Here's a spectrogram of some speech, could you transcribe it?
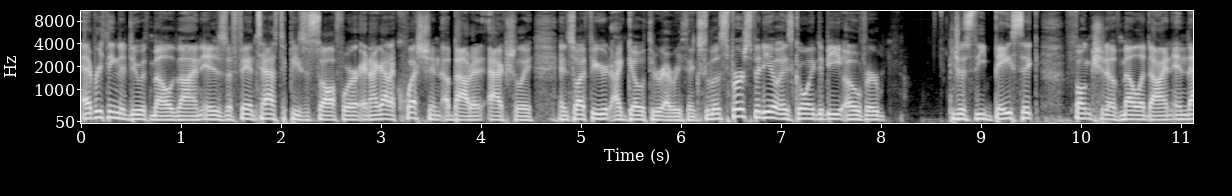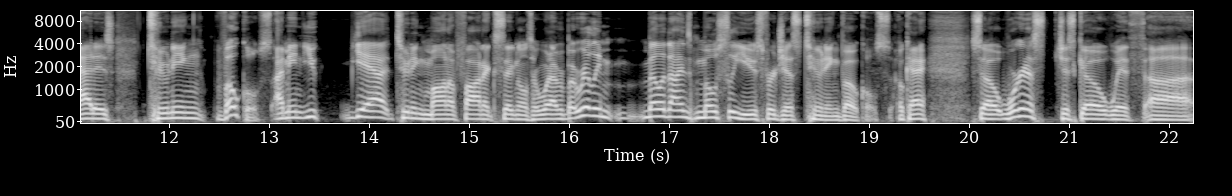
everything to do with Melodyne. It is a fantastic piece of software, and I got a question about it, actually. And so I figured I'd go through everything. So this first video is going to be over just the basic function of Melodyne, and that is tuning vocals. I mean, you yeah, tuning monophonic signals or whatever, but really Melodyne's mostly used for just tuning vocals, okay? So we're going to just go with, uh,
